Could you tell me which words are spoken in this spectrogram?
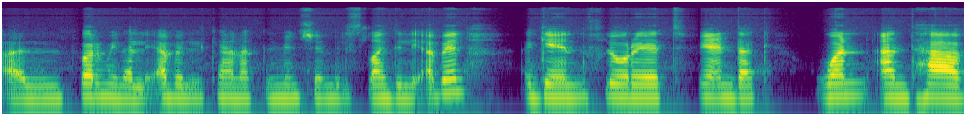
الفورميلا اللي قبل كانت المنشن بالسلايد اللي قبل again فلوريت في عندك one and half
